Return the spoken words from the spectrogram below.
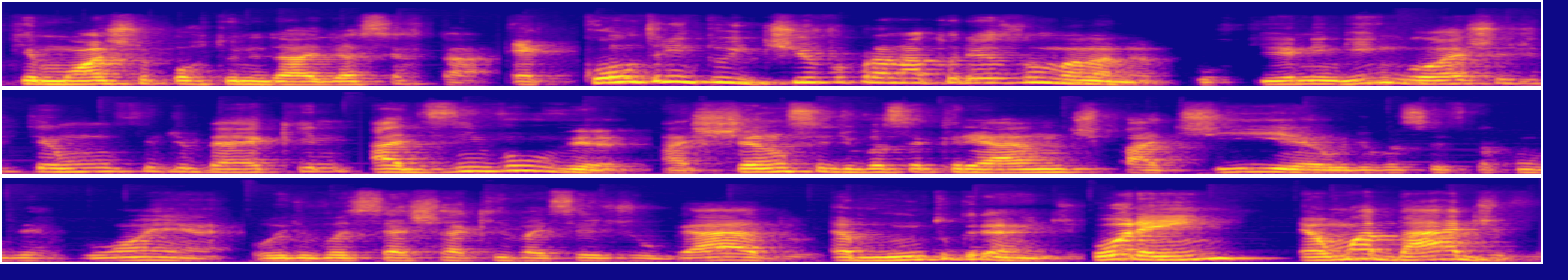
porque mostra oportunidade de acertar. É contraintuitivo para a natureza humana, porque ninguém gosta de ter um feedback a desenvolver. A chance de você criar antipatia, ou de você ficar com vergonha, ou de você achar que vai ser julgado é muito grande. Porém, é uma dádiva.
